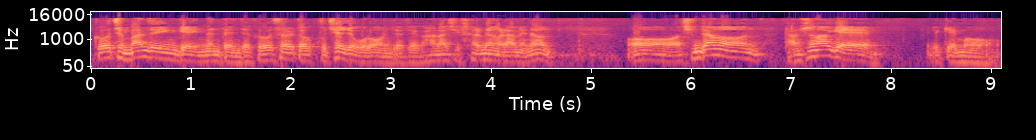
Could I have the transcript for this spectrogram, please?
그 전반적인 게 있는데 이제 그것을 더 구체적으로 이제 제가 하나씩 설명을 하면은 어 심장은 단순하게 이렇게 뭐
